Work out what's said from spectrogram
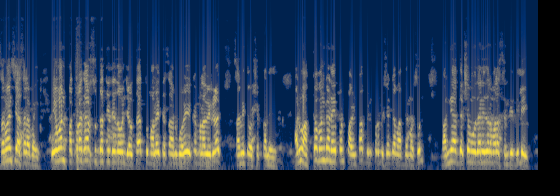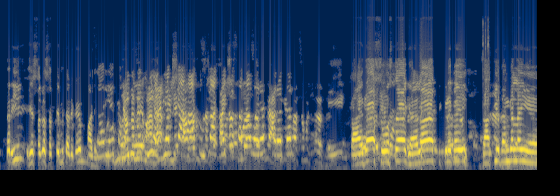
सर्वांची असायला पाहिजे. एवन पत्रकार सुद्धा तिथे जाऊन जेवतात. तुम्हालाही त्याचा अनुभव आहे. मला वेगळं सांगण्याची आवश्यकता नाही. आणि हक्कभंग नाही पण पॉईंट ऑफ इन्फॉर्मेशनच्या माध्यमातून मान्य अध्यक्ष महोदयांनी जर मला संधी दिली तर ही हे सगळं सत्य मी त्या ठिकाणी तुमच्या सध्या कायदा सुव्यवस्था घ्यायला तिकडे काही जातीय दंगल नाहीये.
